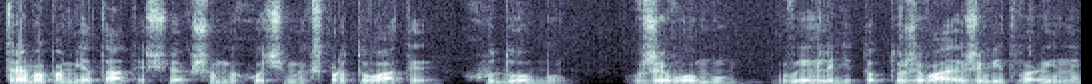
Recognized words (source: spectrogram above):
Треба пам'ятати, що якщо ми хочемо експортувати худобу в живому вигляді, тобто живі тварини,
